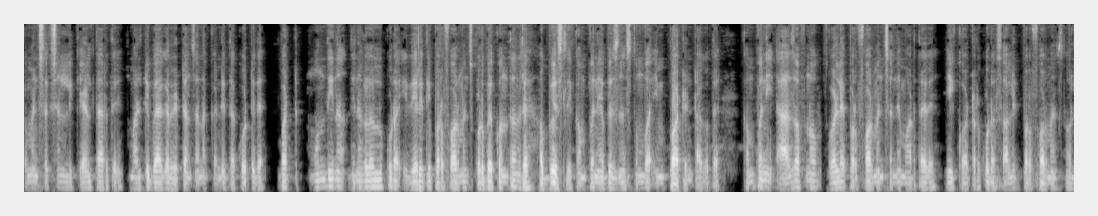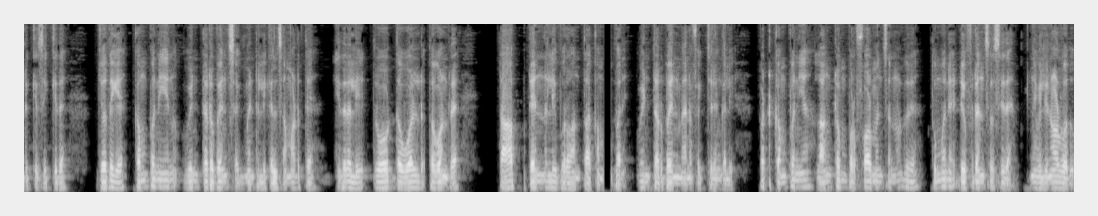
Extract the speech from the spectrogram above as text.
ಕಮೆಂಟ್ ಸೆಕ್ಷನ್ ಅಲ್ಲಿ ಕೇಳ್ತಾ ಇರ್ತೀರಿ. ಮಲ್ಟಿ ಬ್ಯಾಗರ್ ರಿಟರ್ನ್ಸ್ ಅನ್ನ ಖಂಡಿತ ಕೊಟ್ಟಿದೆ. ಬಟ್ ಮುಂದಿನ ದಿನಗಳಲ್ಲೂ ಕೂಡ ಇದೇ ರೀತಿ ಪರ್ಫಾರ್ಮೆನ್ಸ್ ಕೊಡಬೇಕು ಅಂತಂದ್ರೆ ಅಬ್ವಿಯಸ್ಲಿ ಕಂಪನಿಯ ಬಿಸ್ನೆಸ್ ತುಂಬಾ ಇಂಪಾರ್ಟೆಂಟ್ ಆಗುತ್ತೆ. ಕಂಪನಿ ಆಸ್ ಆಫ್ ನೌ ಒಳ್ಳೆ ಪರ್ಫಾರ್ಮೆನ್ಸ್ ಅನ್ನೇ ಮಾಡ್ತಾ ಇದೆ. ಈ ಕ್ವಾರ್ಟರ್ ಕೂಡ ಸಾಲಿಡ್ ಪರ್ಫಾರ್ಮೆನ್ಸ್ ನೋಡ್ಲಿಕ್ಕೆ ಸಿಕ್ಕಿದೆ. ಜೊತೆಗೆ ಕಂಪನಿ ಏನು ವಿಂಡ್ ಟರ್ಬೈನ್ ಸೆಗ್ಮೆಂಟ್ ಅಲ್ಲಿ ಕೆಲಸ ಮಾಡುತ್ತೆ, ಇದರಲ್ಲಿ ಥ್ರೂಔಟ್ ದ ವರ್ಲ್ಡ್ ತಗೊಂಡ್ರೆ ಟಾಪ್ ಟೆನ್ ಅಲ್ಲಿ ಬರುವಂತಹ ಕಂಪನಿ ವಿಂಡ್ ಟರ್ಬೈನ್ ಮ್ಯಾನುಫ್ಯಾಕ್ಚರಿಂಗ್ ಅಲ್ಲಿ. ಬಟ್ ಕಂಪನಿಯ ಲಾಂಗ್ ಟರ್ಮ್ ಪರ್ಫಾರ್ಮೆನ್ಸ್ ನೋಡಿದ್ರೆ ತುಂಬಾನೇ ಡಿಫರೆನ್ಸಸ್ ಇದೆ. ನೀವು ಇಲ್ಲಿ ನೋಡಬಹುದು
